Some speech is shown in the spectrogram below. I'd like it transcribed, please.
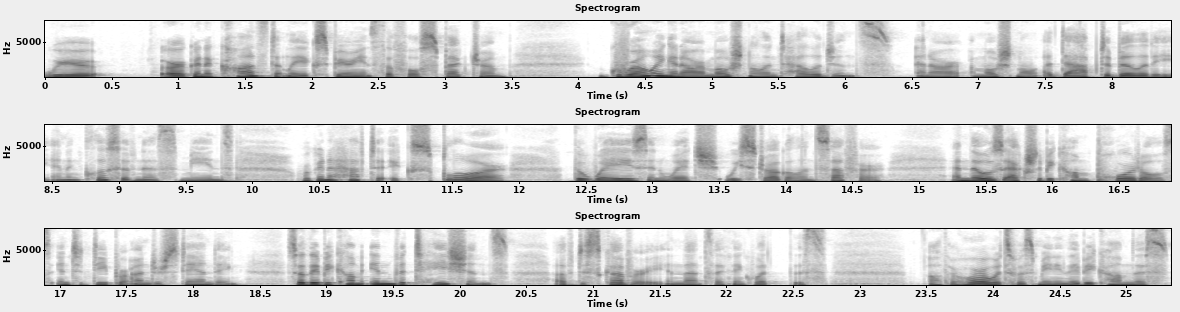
we are going to constantly experience the full spectrum. Growing in our emotional intelligence and our emotional adaptability and inclusiveness means we're going to have to explore the ways in which we struggle and suffer. And those actually become portals into deeper understanding. So they become invitations of discovery. And that's, I think, what this author Horowitz was meaning. They become this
